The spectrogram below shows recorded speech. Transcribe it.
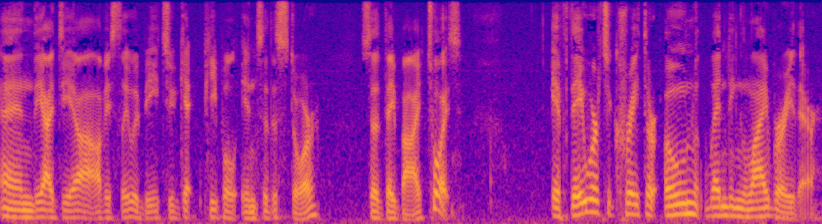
And the idea, obviously, would be to get people into the store so that they buy toys. If they were to create their own lending library there,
